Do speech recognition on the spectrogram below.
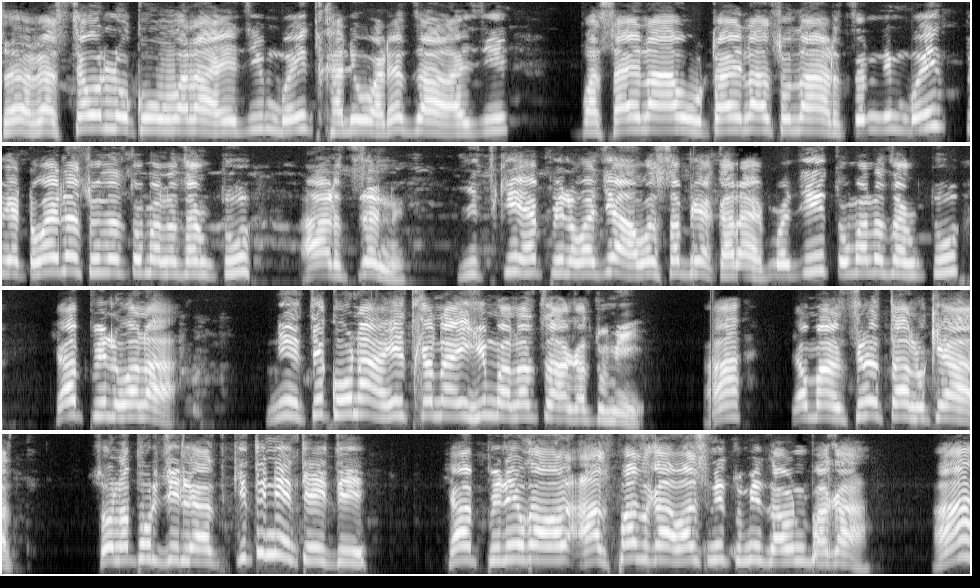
स रस्त्यावर लोक उभा राहायची मैत खाली वाड्यात जाळायची बसायला उठायला सुद्धा अडचण मैत पेटवायला सुद्धा तुम्हाला सांगतो अडचण इतकी ह्या पिलवाची अवस्था बेकार आहे. म्हणजे तुम्हाला सांगतो ह्या पिलवाला नेते कोण आहेत का नाही ही मला सांगा तुम्ही. हा? या माळशिरस तालुक्यात सोलापूर जिल्ह्यात किती नेते येते ह्या पिलीव गावा आसपास गावासनी तुम्ही जाऊन बघा. हा?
